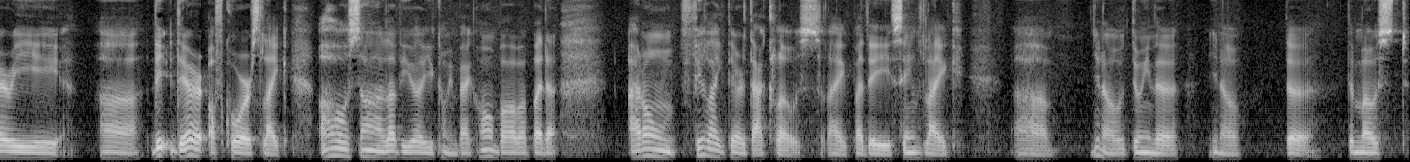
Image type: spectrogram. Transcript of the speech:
very. Uh, they they're of course like oh son I love you are you coming back home blah blah, blah. but uh, I don't feel like they're that close like but they seems like um, you know doing the you know the the most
